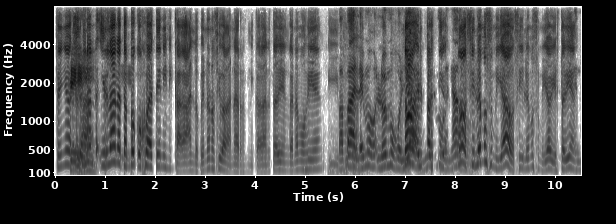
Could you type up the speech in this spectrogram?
Señor, Sí. Irlanda, Irlanda tampoco juega tenis ni cagando, pero no nos iba a ganar, ni cagando. Está bien, ganamos bien y Papá, le hemos, lo hemos goleado. No, el partido. No, sí lo hemos humillado, sí, lo hemos humillado y está bien.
